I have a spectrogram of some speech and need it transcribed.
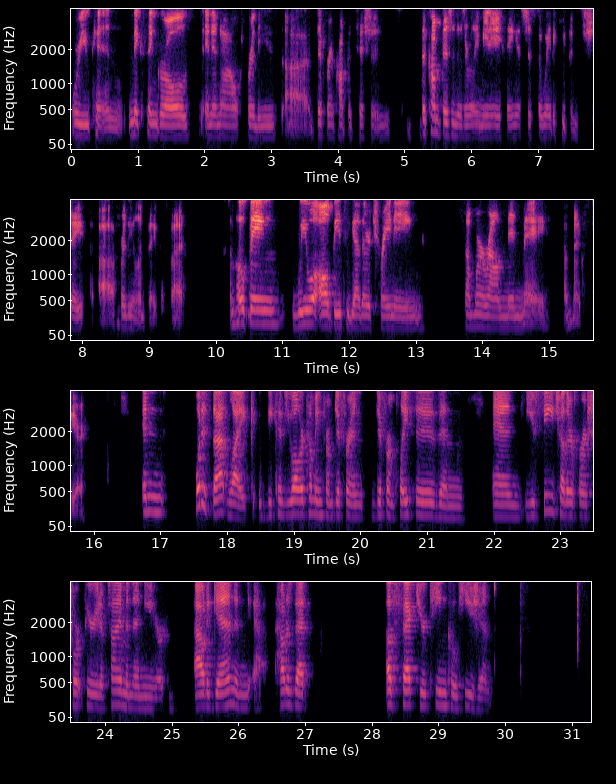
where you can mix in girls in and out for these uh, different competitions. The competition doesn't really mean anything, it's just a way to keep in shape uh, for the Olympics. But I'm hoping we will all be together training somewhere around mid May of next year. And what is that like? Because you all are coming from different different places and and you see each other for a short period of time and then you're out again and how does that affect your team cohesion?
